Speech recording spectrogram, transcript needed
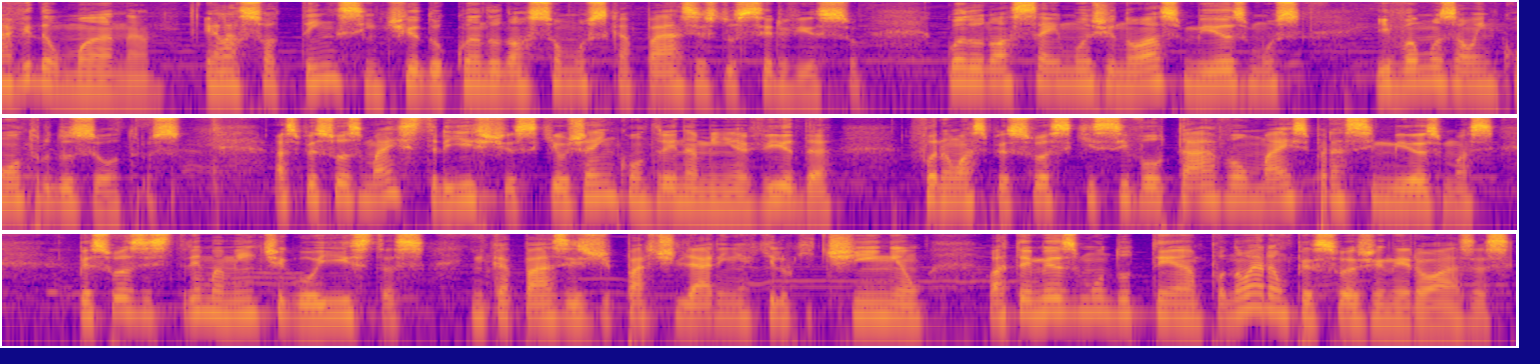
A vida humana, ela só tem sentido quando nós somos capazes do serviço, quando nós saímos de nós mesmos e vamos ao encontro dos outros. As pessoas mais tristes que eu já encontrei na minha vida foram as pessoas que se voltavam mais para si mesmas, pessoas extremamente egoístas, incapazes de partilharem aquilo que tinham, ou até mesmo do tempo, não eram pessoas generosas.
